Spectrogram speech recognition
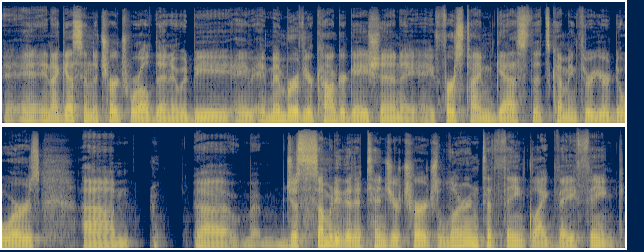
and I guess in the church world, then it would be a, a member of your congregation, a, a first time guest that's coming through your doors, um, uh, just somebody that attends your church. Learn to think like they think.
